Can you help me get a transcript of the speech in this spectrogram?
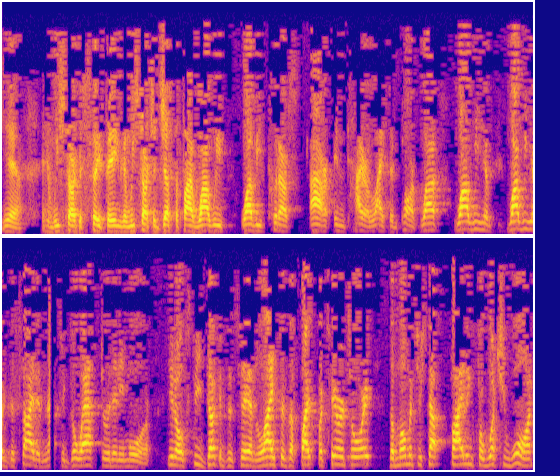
Yeah. And we start to say things and we start to justify why we, why we put our, our entire life in park, why, why we have, why we have decided not to go after it anymore. You know, Steve Duncanson said life is a fight for territory. The moment you stop fighting for what you want,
